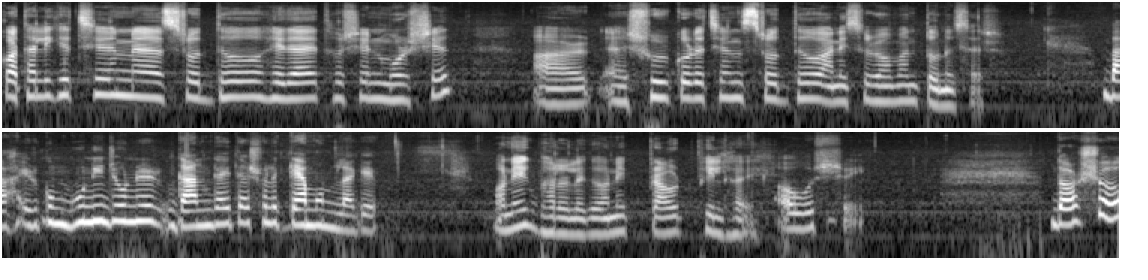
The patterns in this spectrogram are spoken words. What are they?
কথা লিখেছেন শ্রদ্ধ হেদায়েত হোসেন মোর্শেদ আর সুর করেছেন শ্রদ্ধ আনিসুর রহমান তনু স্যার। বাহ এরকম গুণীজনের গান গাইতে আসলে কেমন লাগে? অনেক ভালো লাগে অনেক প্রাউড ফিল হয়। অবশ্যই। দর্শক,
